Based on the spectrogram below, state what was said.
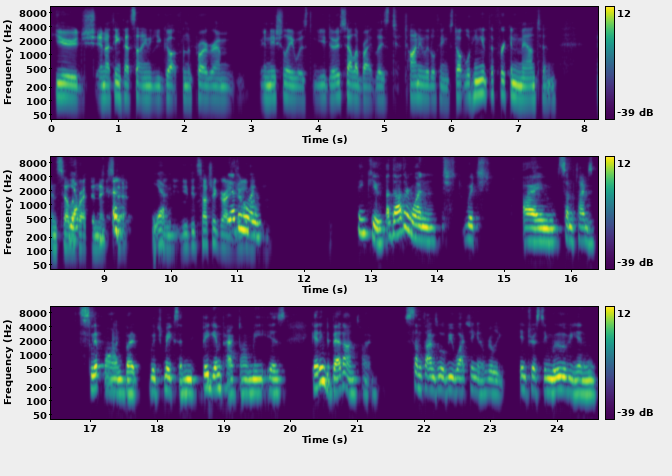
huge. And I think that's something that you got from the program initially was you do celebrate these t- tiny little things. Stop looking at the freaking mountain and celebrate the next step. Yeah. And you did such a great other job. one- Thank you. The other one, which I'm sometimes slip on, but which makes a big mm-hmm. impact on me, is getting to bed on time. Sometimes we'll be watching a really interesting movie, and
